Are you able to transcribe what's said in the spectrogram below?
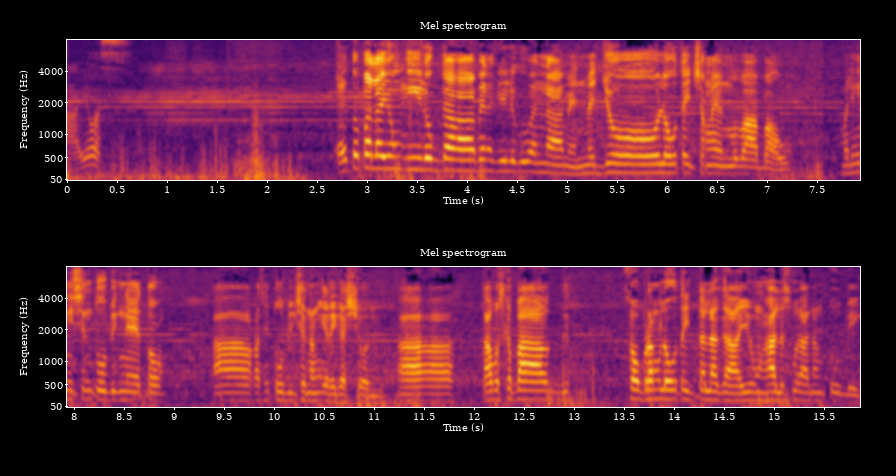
Ayos. Ito pala yung ilog na pinagliliguan namin. Medyo low tide siya ngayon, mababaw. Malinis yung tubig na ito. Ah, kasi tubig siya ng irigasyon. Ah, tapos kapag sobrang low tide talaga, yung halos wala ng tubig,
